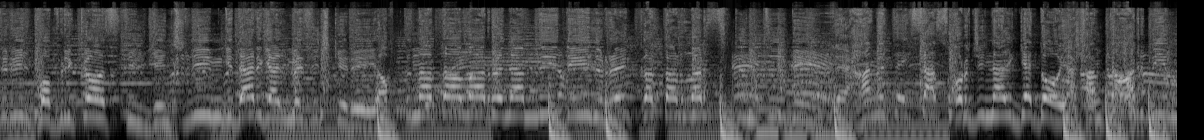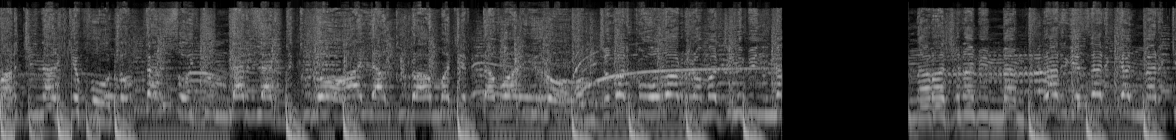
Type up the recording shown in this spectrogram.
drill fabrika stil. Gençliğim gider gelmez hiç geri. Yaptığın hatalar önemli değil. Renk katarlar sıkıntı değil. Rehanı Texas orijinal ghetto. Yaşantı harbi marjinal kefo Çok ters soydum derlerdi kuro Hala kuru ama cepte var euro. Amcalar kovalar amacını bilmem. Aracına binmem. Kırar gezerken merkeze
